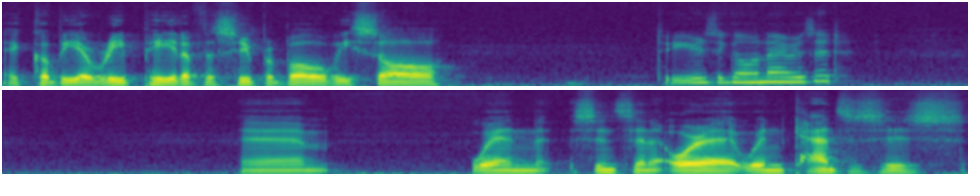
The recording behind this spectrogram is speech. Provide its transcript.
It could be a repeat of the Super Bowl we saw two years ago now, is it? Um, when Cincinnati or uh, when Kansas's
